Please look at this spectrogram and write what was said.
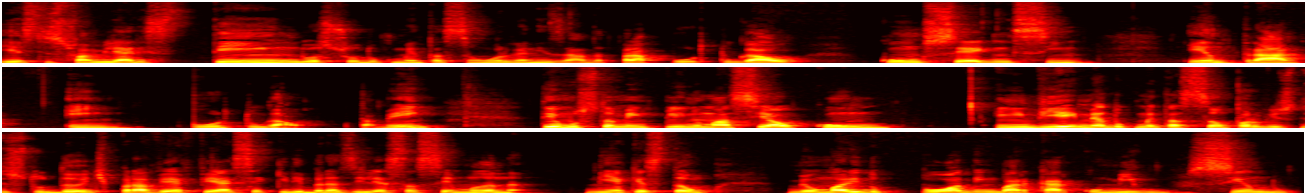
esses familiares tendo a sua documentação organizada para Portugal, conseguem sim entrar em Portugal, tá bem? Temos também Plínio Maciel com enviei minha documentação para o visto de estudante para a VFS aqui de Brasília essa semana. Minha questão, meu marido pode embarcar comigo sendo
